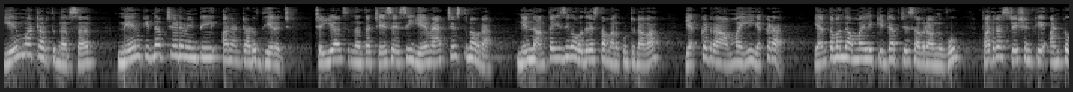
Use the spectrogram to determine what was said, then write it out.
ఏం మాట్లాడుతున్నారు సార్? నేను కిడ్నాప్ చేయడం ఏంటి? అని అంటాడు ధీరజ్. చెయ్యాల్సిందంతా చేసేసి ఏం యాక్ట్ చేస్తున్నావురా? నిన్న అంత ఈజీగా వదిలేస్తాం అనుకుంటున్నావా? ఎక్కడ్రా అమ్మాయి? ఎక్కడ? ఎంతమంది అమ్మాయిని కిడ్నాప్ చేశావురా నువ్వు? పదరా స్టేషన్కి అంటూ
